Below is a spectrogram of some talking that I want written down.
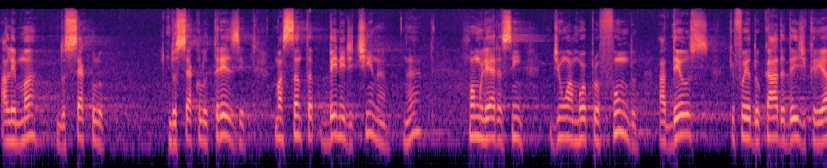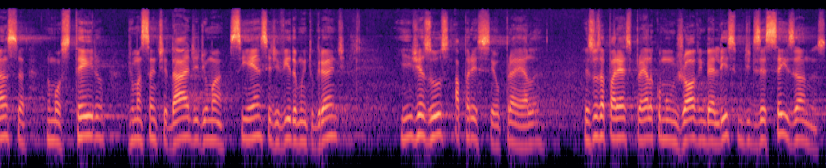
alemã do século do século 13, uma santa beneditina, né? Uma mulher assim de um amor profundo a Deus, que foi educada desde criança no mosteiro, de uma santidade, de uma ciência de vida muito grande. E Jesus apareceu para ela. Jesus aparece para ela como um jovem belíssimo de 16 anos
